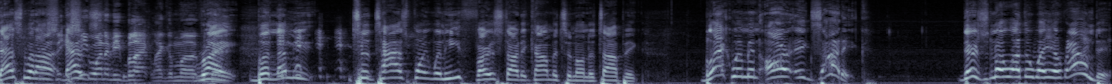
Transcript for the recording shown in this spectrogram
that's what I. she, she want to be black like a mug. Right. But let me to Tye's point when he first started commenting on the topic, black women are exotic. There's no other way around it.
